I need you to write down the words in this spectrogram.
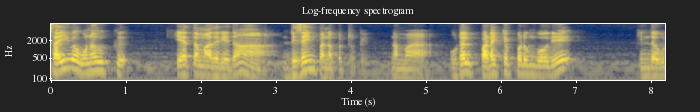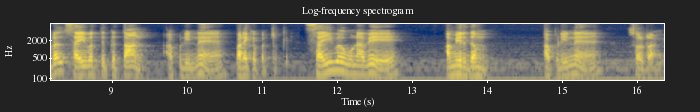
சைவ உணவுக்கு ஏற்ற மாதிரியே தான் டிசைன் பண்ணப்பட்டிருக்கு. நம்ம உடல் படைக்கப்படும் போதே இந்த உடல் சைவத்துக்குத்தான் அப்படின்னு படைக்கப்பட்டிருக்கு. சைவ உணவே அமிர்தம் அப்படின்னு சொல்கிறாங்க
